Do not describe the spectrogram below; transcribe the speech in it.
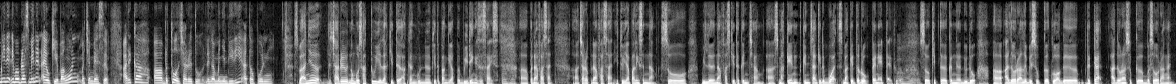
minit, 15 minit, I okay. Bangun macam biasa. Adakah uh, betul cara tu dengan menyendiri ataupun Sebenarnya cara nombor satu ialah kita akan guna kita panggil apa breathing exercise, uh-huh. uh, pernafasan. Uh, cara pernafasan itu yang paling senang. So bila nafas kita kencang, uh, semakin kencang kita buat, semakin teruk panic attack tu. Uh-huh. So kita kena duduk. Uh, ada orang lebih suka keluarga dekat, ada orang suka berseorangan.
